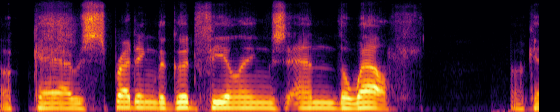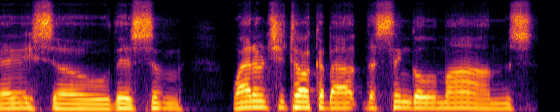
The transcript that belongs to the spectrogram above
Okay, I was spreading the good feelings and the wealth. Okay, so there's some. Why don't you talk about the single moms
